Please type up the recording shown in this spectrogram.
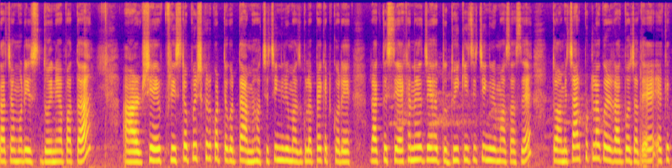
কাঁচামরিচ, ধনিয়া পাতা। আর সে ফ্রিজটা পরিষ্কার করতে করতে আমি হচ্ছে চিংড়ি মাছগুলো প্যাকেট করে রাখতেছি। এখানে যেহেতু দুই কেজি চিংড়ি মাছ আছে, তো আমি চার পুটলা করে রাখব যাতে এক এক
